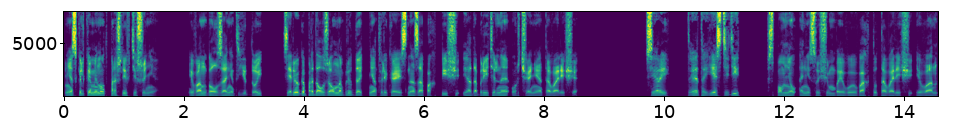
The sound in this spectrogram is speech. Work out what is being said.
Несколько минут прошли в тишине. Иван был занят едой, Серега продолжал наблюдать, не отвлекаясь на запах пищи и одобрительное урчание товарища. «Серый, «Ты это, есть иди!» — вспомнил о несущем боевую вахту товарищ Иван.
